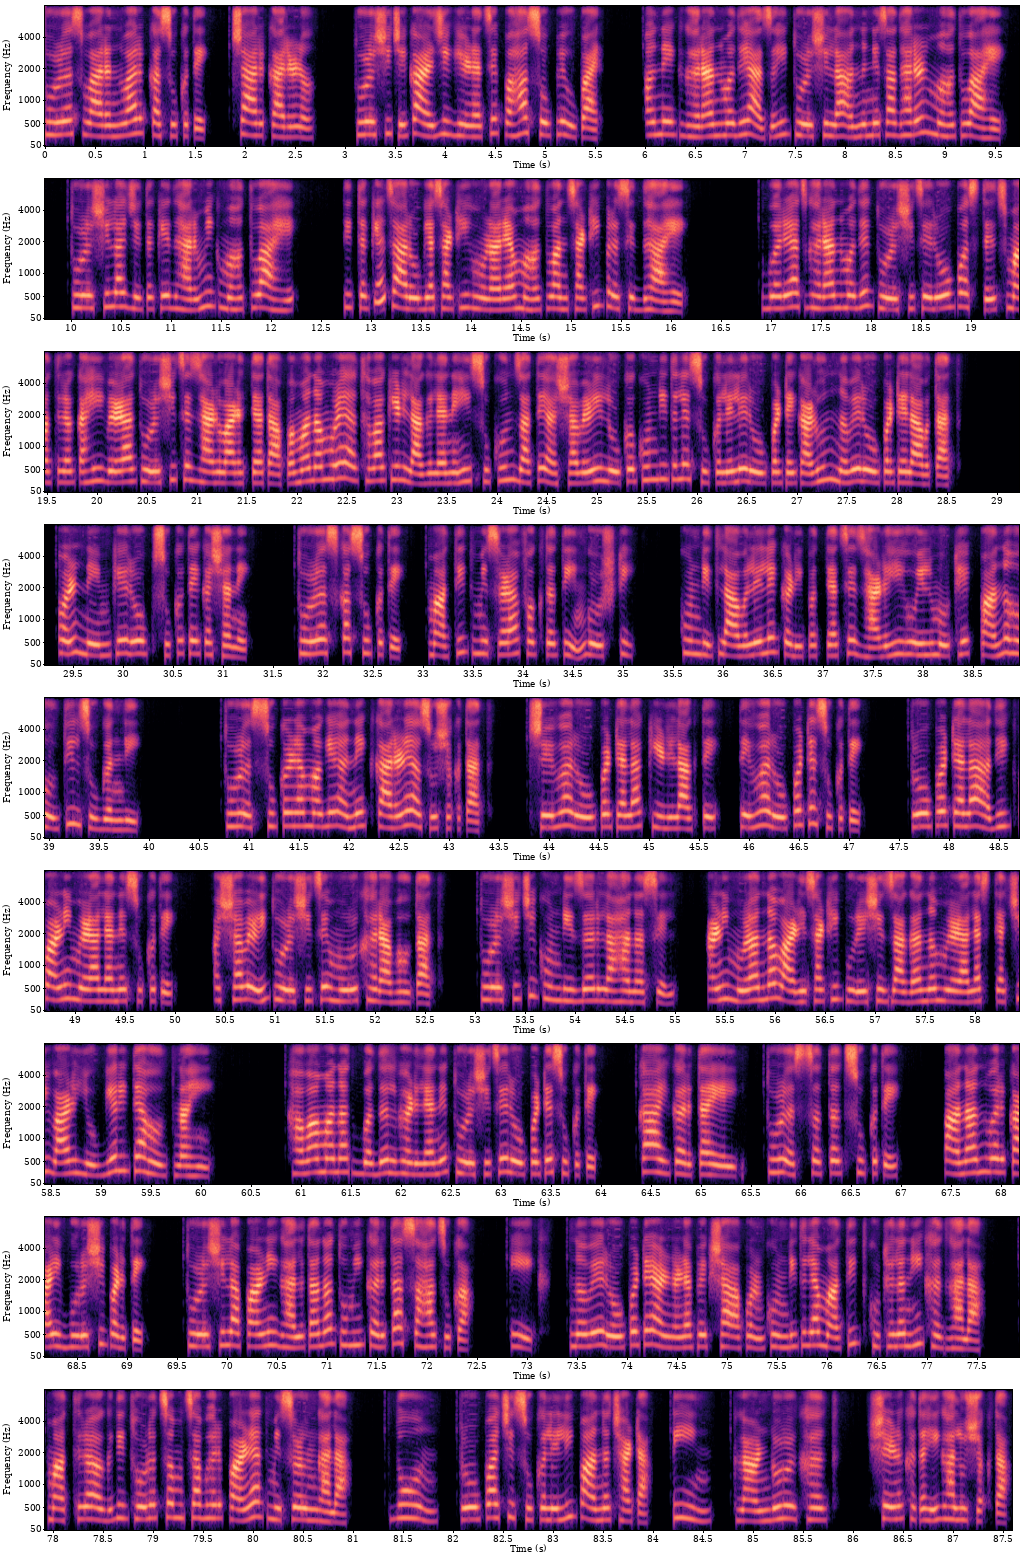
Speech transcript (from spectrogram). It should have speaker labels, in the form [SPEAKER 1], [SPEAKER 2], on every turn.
[SPEAKER 1] तुळस वारंवार का सुकते चार कारण. तुळशीची काळजी घेण्याचे पहा सोपे उपाय. अनेक घरांमध्ये आजही तुळशीला अनन्यसाधारण महत्त्व आहे. तुळशीला जितके धार्मिक महत्त्व आहे तितकेच आरोग्यासाठी होणाऱ्या महत्वांसाठी प्रसिद्ध आहे. बऱ्याच घरांमध्ये तुळशीचे रोप असतेच मात्र काही वेळा तुळशीचे झाड वाढत्या तापमानामुळे अथवा कीड लागल्यानेही सुकून जाते अशा वेळी लोककुंडीतले सुकलेले रोपटे काढून नवे रोपटे लावतात. पण नेमके रोप सुकते कशाने? तुळस का सुकते? मातीत मिसळा फक्त तीन गोष्टी. कुंडीत लावलेले कडीपत्त्याचे झाडही होईल मोठे पानं होतील सुगंधी. तुळस सुकण्यामागे अनेक कारणे असू शकतात. जेव्हा रोपट्याला कीड लागते तेव्हा रोपटे सुकते. रोपट्याला अधिक पाणी मिळाल्याने सुकते. अशा वेळी तुळशीचे मूळ खराब होतात. तुळशीची कुंडी जर लहान असेल आणि मुळांना वाढीसाठी पुरेशी जागा न मिळाल्यास त्याची वाढ योग्यरित्या होत नाही. हवामानात बदल घडल्याने तुळशीचे रोपटे सुकते. काय करता येईल? तुळस सतत सुकते. पानांवर काळी बुरशी पडते. तुळशीला पाणी घालताना तुम्ही करता सहा चुका. एक नवे रोपटे आणण्यापेक्षा आपण कुंडीतल्या मातीत कुठलंही खत घाला. मात्र अगदी थोडं चमचाभर पाण्यात मिसळून घाला. दोन रोपाची सुकलेली पानं छाटा. तीन गांडूळ खत शेणखतही घालू शकता.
